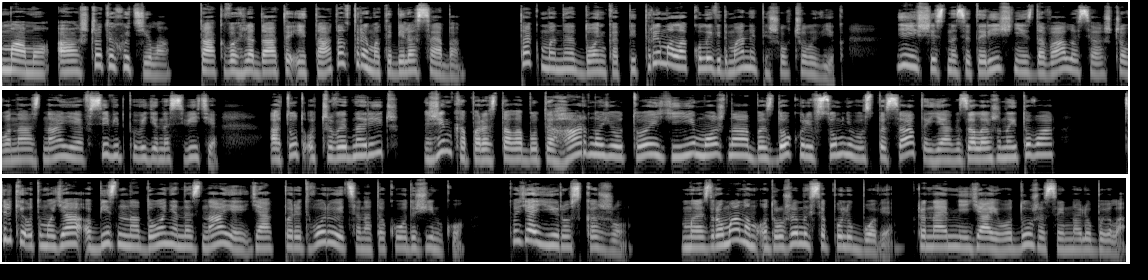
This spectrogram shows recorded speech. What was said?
Мамо, а що ти хотіла? Так виглядати і тата втримати біля себе? Так мене донька підтримала, коли від мене пішов чоловік. Їй 16-річній здавалося, що вона знає всі відповіді на світі, а тут очевидна річ жінка перестала бути гарною, то її можна без докорів сумніву списати як залежаний товар. Тільки от моя обізнана доня не знає, як перетворюється на таку от жінку, то я їй розкажу. Ми з Романом одружилися по любові, принаймні я його дуже сильно любила.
